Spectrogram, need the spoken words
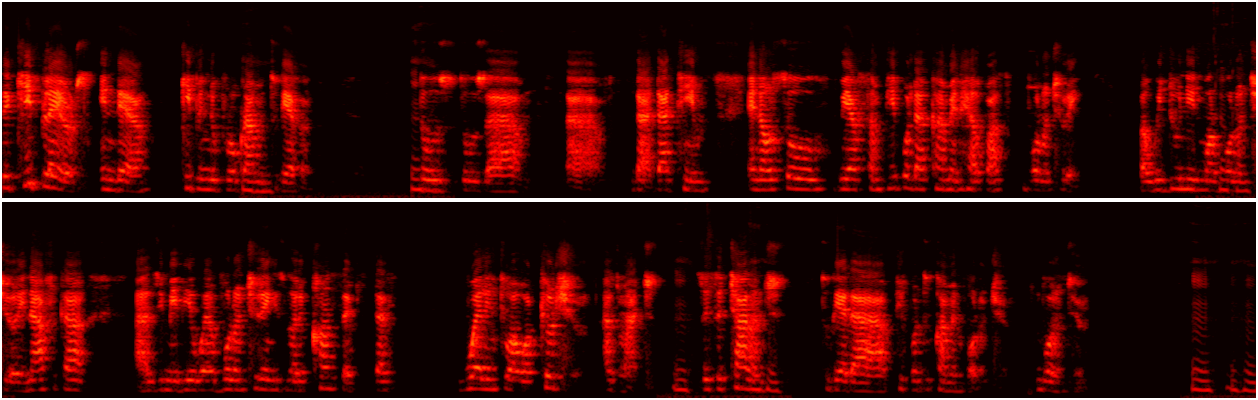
the key players in there keeping the program mm-hmm. together. Mm-hmm. Those, those, uh, uh, that, that team. And also, we have some people that come and help us volunteering. But we do need more okay. volunteer. In Africa, as you may be aware, volunteering is not a concept that's well into our culture as much. Mm. So it's a challenge mm-hmm. to get uh, people to come and volunteer. Volunteer. Mm-hmm.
